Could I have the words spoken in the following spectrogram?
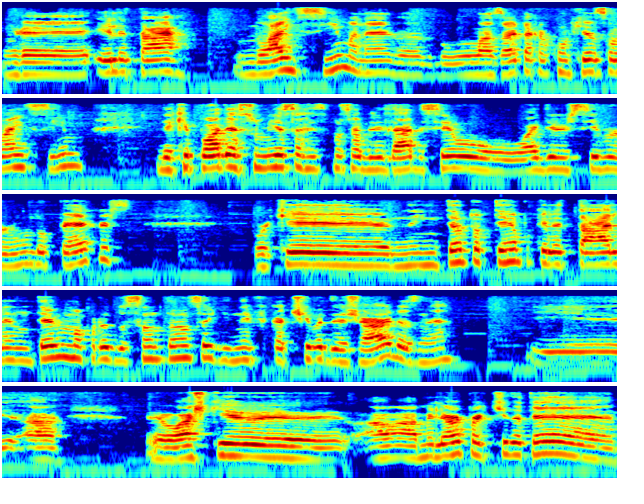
é, ele tá lá em cima, né? O Lazar tá com a confiança lá em cima de que pode assumir essa responsabilidade de ser o wide receiver 1 do Packers, porque em tanto tempo que ele tá, ele não teve uma produção tão significativa de jardas, né? E a, eu acho que a, a melhor partida até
